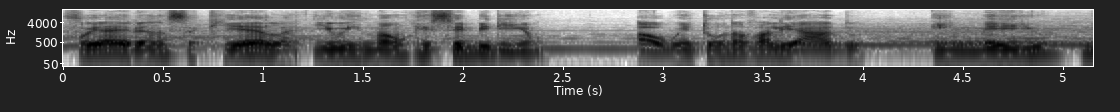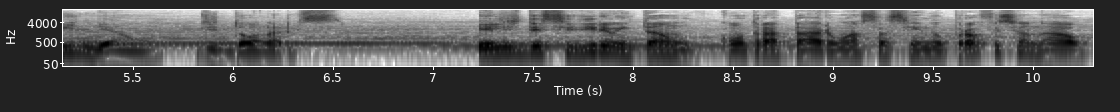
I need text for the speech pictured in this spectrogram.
foi a herança que ela e o irmão receberiam, algo em torno avaliado em meio milhão de dólares. Eles decidiram então contratar um assassino profissional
